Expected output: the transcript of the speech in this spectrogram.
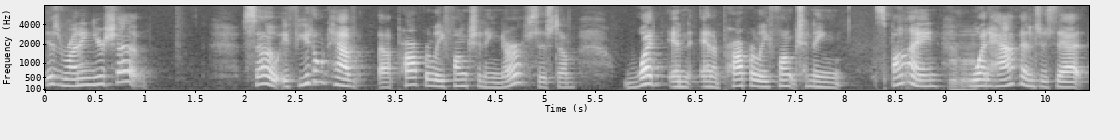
is running your show. So if you don't have a properly functioning nerve system, what and, and a properly functioning spine, mm-hmm. what happens is that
